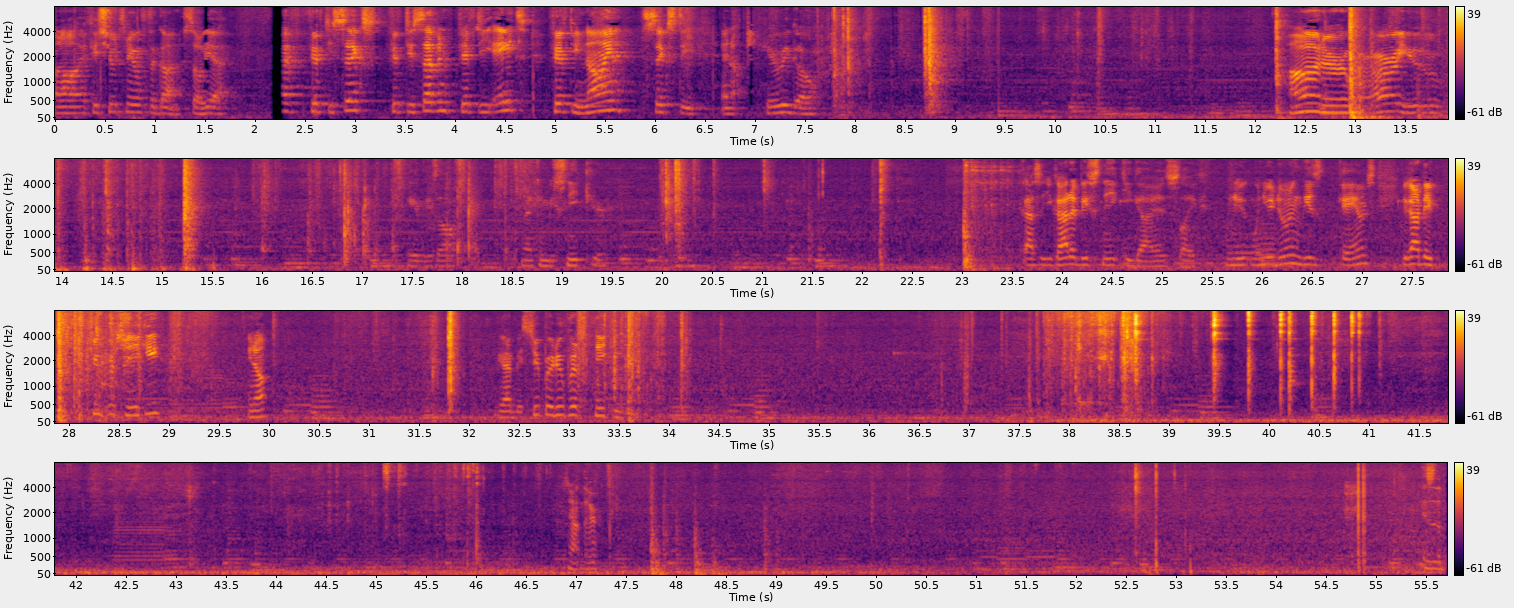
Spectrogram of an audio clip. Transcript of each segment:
uh, if he shoots me with the gun. So yeah. 56, 57, 58, 59, 60. And here we go. Hunter, where are you? Get these off. I can be sneakier. Guys, you gotta be sneaky, guys. Like when you when you're doing these games, you gotta be super sneaky. You know? You gotta be super duper sneaky. He's not there.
